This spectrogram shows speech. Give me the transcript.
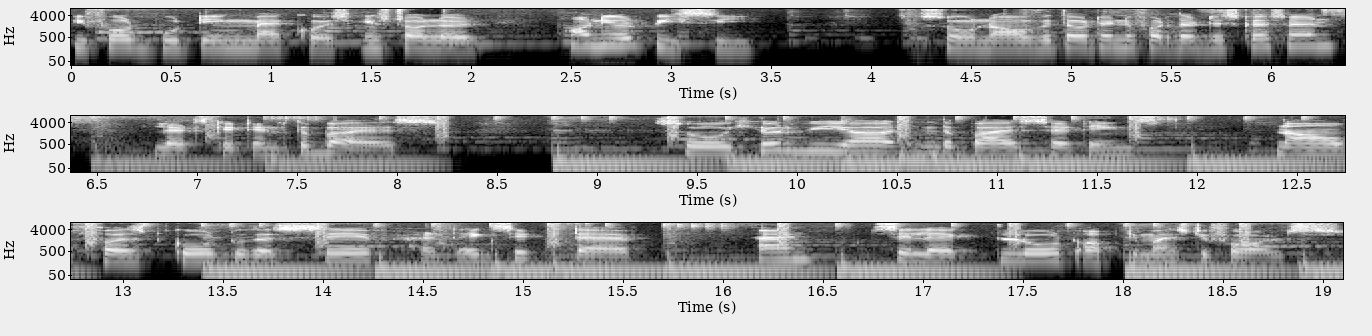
before booting macOS installer on your PC. So now without any further discussion, let's get into the BIOS. So here we are in the BIOS settings. Now first go to the save and exit tab and select load optimized defaults.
